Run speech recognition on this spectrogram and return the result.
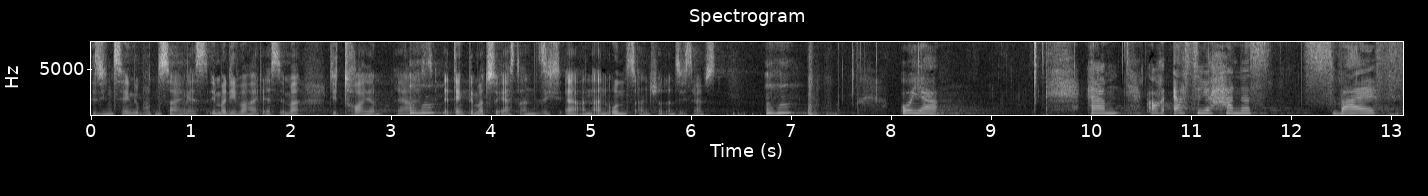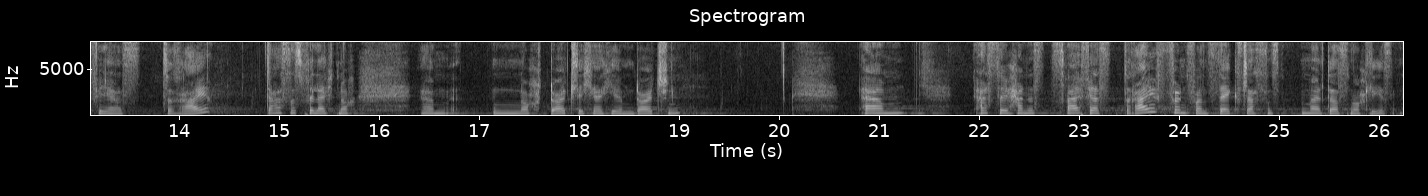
die sich in zehn Geboten zeigen. Er ist immer die Wahrheit, er ist immer die Treue. Ja? Mhm. Er denkt immer zuerst an, sich, äh, an, an uns, anstatt an sich selbst. Mhm. Oh ja. Ähm, auch 1. Johannes 2, Vers 3. Das ist vielleicht noch ähm, noch deutlicher hier im Deutschen. Ähm, 1. Johannes 2, Vers 3, 5 und 6. Lass uns mal das noch lesen.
